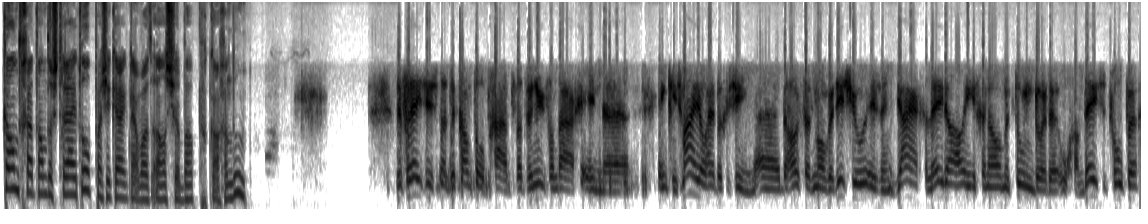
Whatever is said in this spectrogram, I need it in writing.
kant gaat dan de strijd op als je kijkt naar wat Al-Shabaab kan gaan doen? De vrees is dat de kant op gaat wat we nu vandaag in, uh, in Kismayo hebben gezien. Uh, de hoofdstad Mogadishu is een jaar geleden al ingenomen, toen door de Oegandese troepen,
